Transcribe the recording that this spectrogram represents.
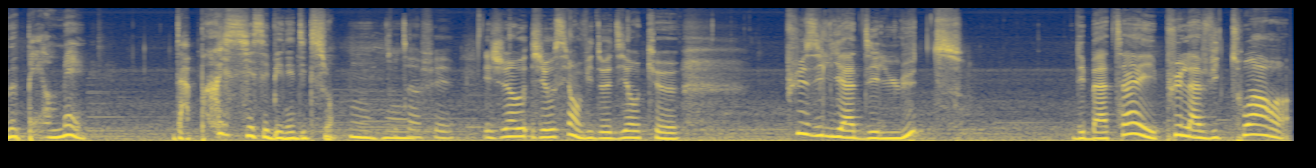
me permet d'apprécier ces bénédictions. Tout à fait. Et j'ai aussi envie de dire que plus il y a des luttes, des batailles, plus la victoire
